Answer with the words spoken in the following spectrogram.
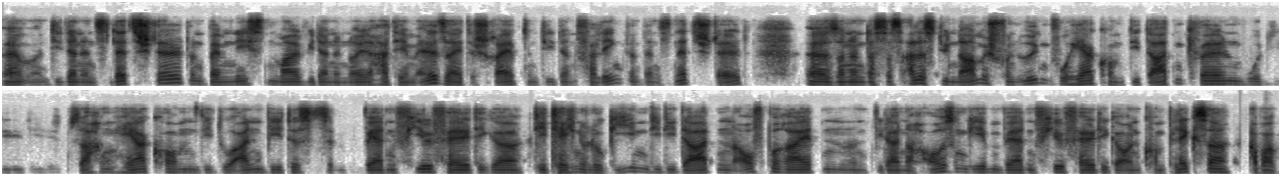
ähm, die dann ins Netz stellt und beim nächsten Mal wieder eine neue HTML-Seite schreibt und die dann verlinkt und ins Netz stellt, äh, sondern dass das alles dynamisch von irgendwo herkommt. Die Datenquellen, wo die, die Sachen herkommen, die du anbietest, werden vielfältiger. Die Technologien, die die Daten aufbereiten und wieder nach außen geben, werden vielfältiger und komplexer. Aber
